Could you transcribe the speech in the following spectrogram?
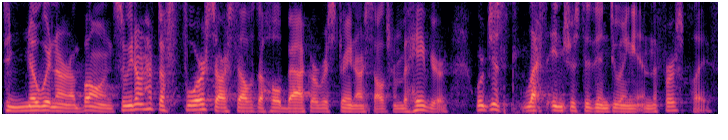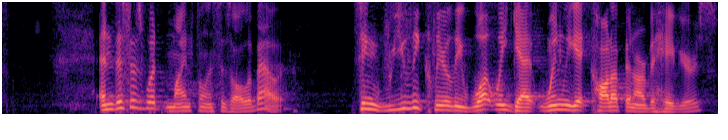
to know it in our bones. So we don't have to force ourselves to hold back or restrain ourselves from behavior. We're just less interested in doing it in the first place. And this is what mindfulness is all about seeing really clearly what we get when we get caught up in our behaviors,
